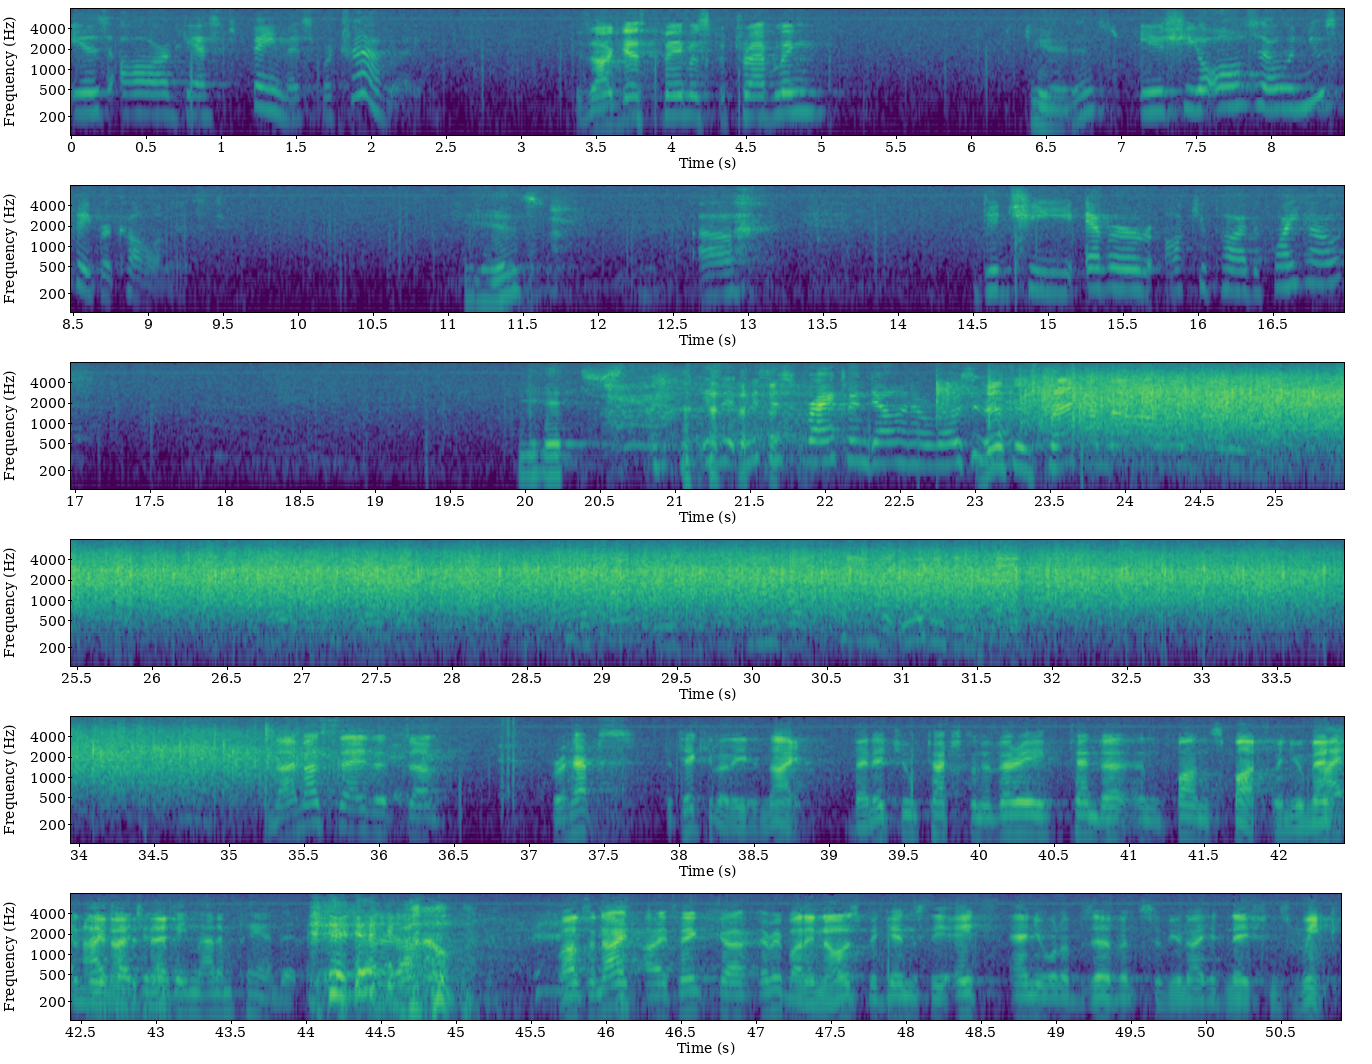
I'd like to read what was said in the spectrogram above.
Is our guest famous for traveling? Is our guest famous for traveling? Yes. Is she also a newspaper columnist? Yes. Uh, did she ever occupy the White House? Yes. Is it Mrs. Franklin Delano Roosevelt? Mrs. Franklin Delano Roosevelt. And I must say that um, perhaps particularly tonight, Bennett, you touched on a very tender and fond spot when you mentioned I, the I United thought you Nations. Madam Panda. Well, tonight, I think uh, everybody knows, begins the eighth annual observance of United Nations Week.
